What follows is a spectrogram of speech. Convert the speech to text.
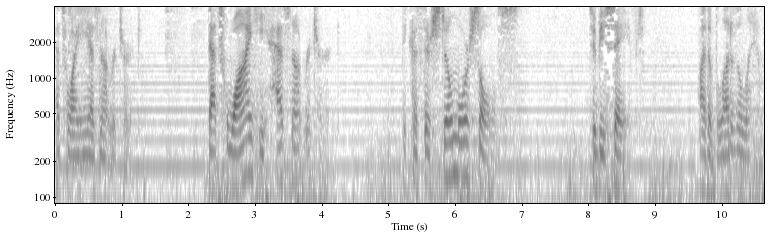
That's why he has not returned. That's why he has not returned. Because there's still more souls to be saved by the blood of the Lamb.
